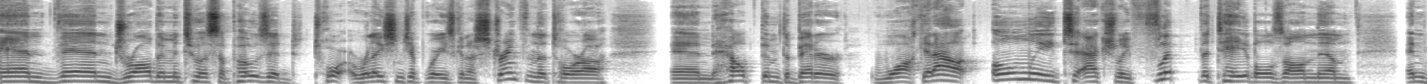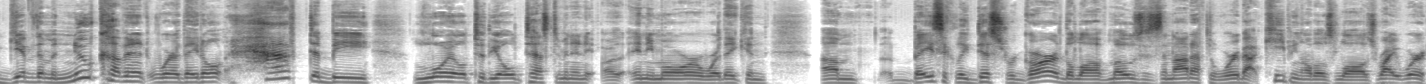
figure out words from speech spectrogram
and then draw them into a supposed relationship where he's going to strengthen the Torah and help them to better walk it out, only to actually flip the tables on them and give them a new covenant where they don't have to be loyal to the Old Testament any, uh, anymore, where they can um, basically disregard the law of Moses and not have to worry about keeping all those laws, right? Where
